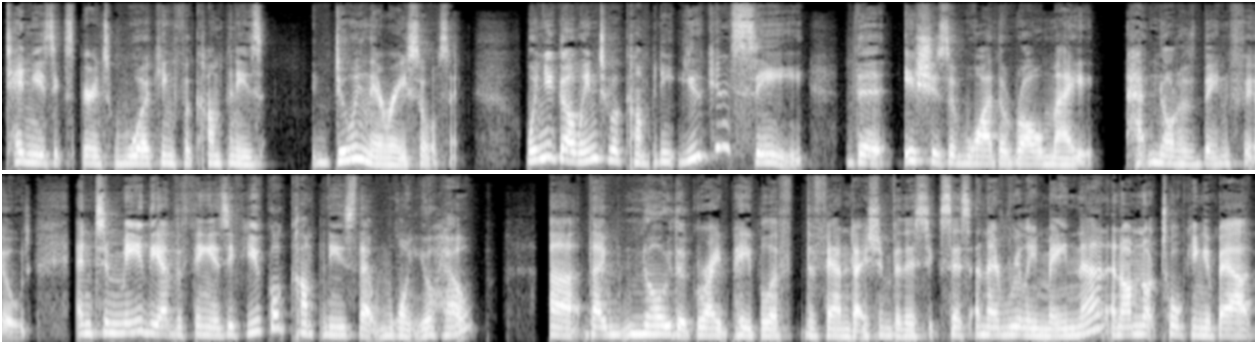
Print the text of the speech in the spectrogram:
10 years experience working for companies doing their resourcing. When you go into a company, you can see the issues of why the role may not have been filled. And to me, the other thing is if you've got companies that want your help, uh, they know that great people are the foundation for their success, and they really mean that. And I'm not talking about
